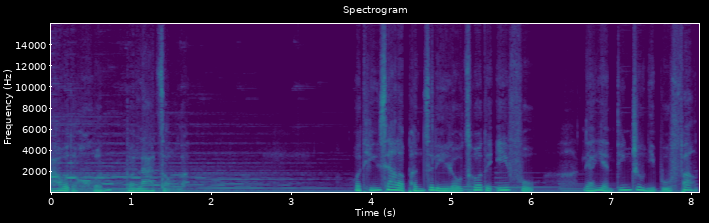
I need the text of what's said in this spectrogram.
把我的魂都拉走了。我停下了盆子里揉搓的衣服，两眼盯住你不放，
